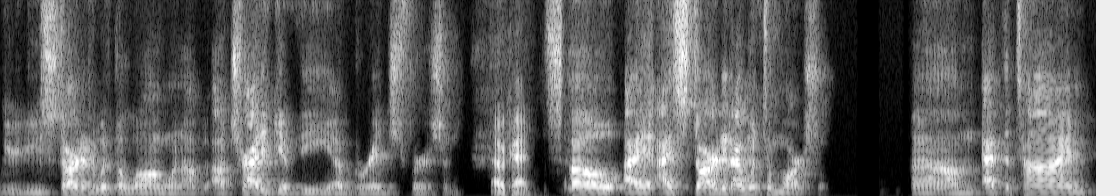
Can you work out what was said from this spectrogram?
you you started with the long one. I'll, I'll try to give the abridged version. Okay. So I, I started, I went to Marshall. Um, at the time,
